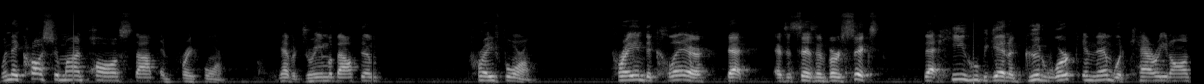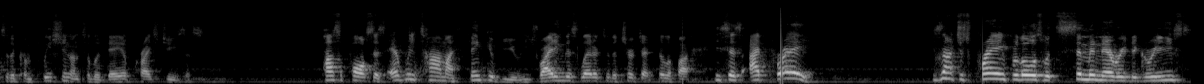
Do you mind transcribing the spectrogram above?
when they cross your mind, pause, stop, and pray for them. You have a dream about them, pray for them. Pray and declare that as it says in verse 6, that he who began a good work in them would carry it on to the completion until the day of Christ Jesus. Apostle Paul says, Every time I think of you, he's writing this letter to the church at Philippi. He says, I pray. He's not just praying for those with seminary degrees,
